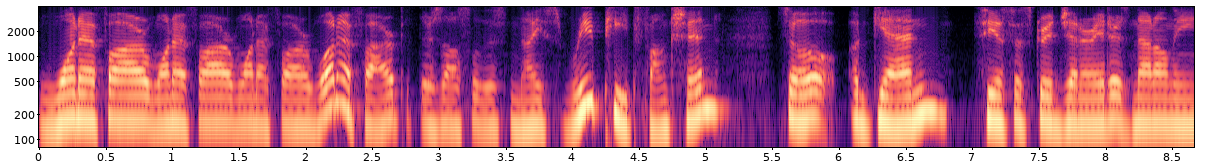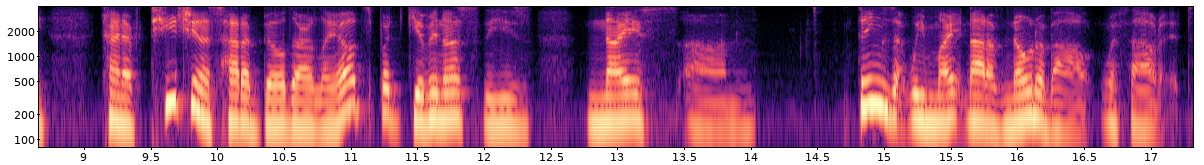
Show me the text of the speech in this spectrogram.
1FR, 1FR, 1FR, 1FR, but there's also this nice repeat function. So again, CSS Grid Generator is not only kind of teaching us how to build our layouts, but giving us these nice um, things that we might not have known about without it.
